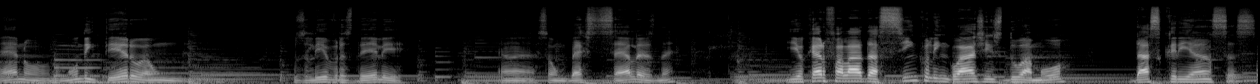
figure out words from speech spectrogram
né, no, no mundo inteiro. É um, os livros dele uh, são best-sellers, né? E eu quero falar das cinco linguagens do amor das crianças.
